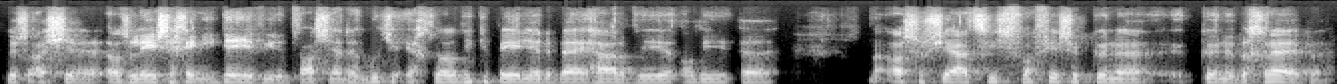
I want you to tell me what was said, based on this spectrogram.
Dus als je als lezer geen idee hebt wie het was, ja, dan moet je echt wel Wikipedia erbij halen, weer al die uh, associaties van Visser kunnen, kunnen begrijpen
